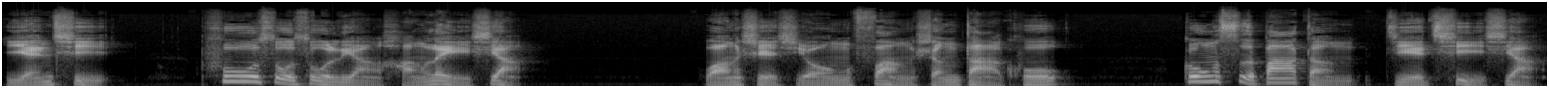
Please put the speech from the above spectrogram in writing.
言讫，扑簌簌两行泪下。王世雄放声大哭。公四八等皆泣下，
